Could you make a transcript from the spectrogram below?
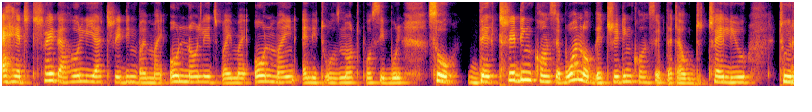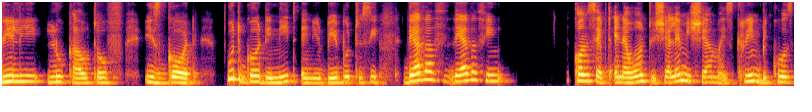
I had tried a whole year trading by my own knowledge, by my own mind, and it was not possible. So the trading concept, one of the trading concept that I would tell you to really look out of is God put God in it and you'll be able to see. The other, the other thing concept and I want to share. Let me share my screen because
